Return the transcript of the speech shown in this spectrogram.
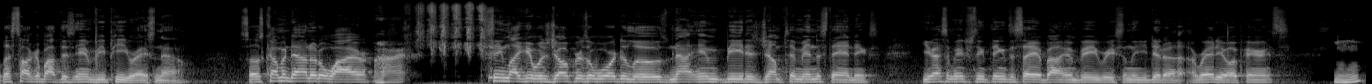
Let's talk about this MVP race now. So it's coming down to the wire. All right. Seemed like it was Joker's award to lose. Now Embiid has jumped him in the standings. You had some interesting things to say about Embiid recently. You did a, a radio appearance. Mm-hmm.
